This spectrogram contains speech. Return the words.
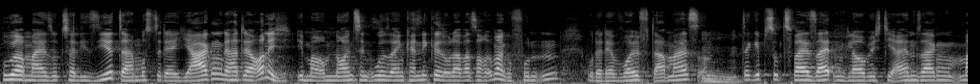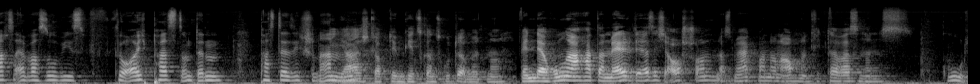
früher mal sozialisiert, da musste der jagen, da hat er auch nicht immer um 19 Uhr sein Kanickel oder was auch immer gefunden. Oder der Wolf damals. Und Mhm. da gibt es so zwei Seiten, glaube ich. Die einen sagen, mach's einfach so, wie es für euch passt und dann passt er sich schon an. Ja, Ne? ich glaube, dem geht's ganz gut damit. Ne? Wenn der Hunger hat, dann meldet er sich auch schon. Das merkt man dann auch. Und dann kriegt er was und dann ist gut.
